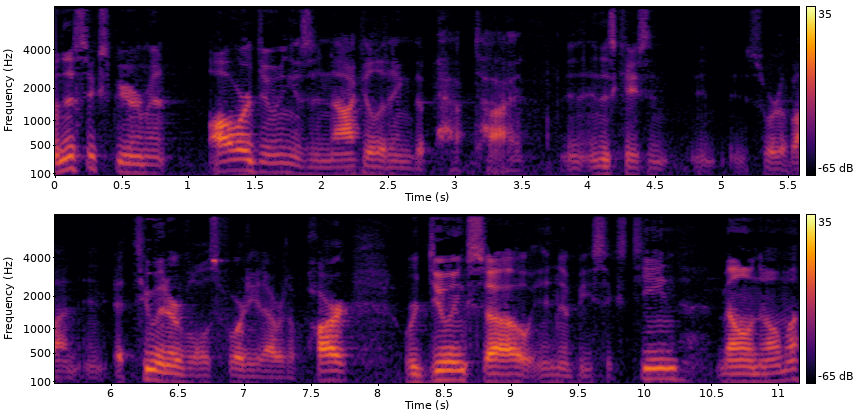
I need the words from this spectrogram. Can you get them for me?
in this experiment, all we're doing is inoculating the peptide. In, in this case, in, in, sort of on at two intervals, 48 hours apart. We're doing so in a B16 melanoma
